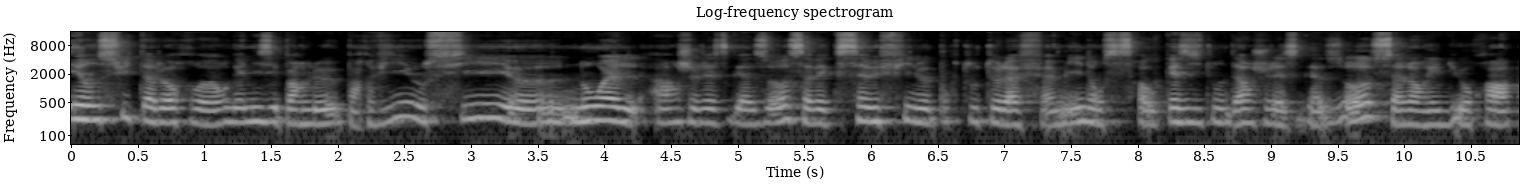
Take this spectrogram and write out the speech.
Et ensuite, alors, euh, organisé par le Parvis aussi, euh, Noël Argelès-Gazos avec cinq films pour toute la famille. Donc, ce sera au Casino d'Argelès-Gazos. Alors, il y aura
